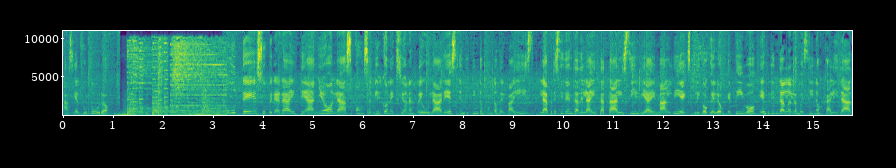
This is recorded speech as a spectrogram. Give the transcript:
hacia el futuro. UTE superará este año las 11.000 conexiones regulares en distintos puntos del país. La presidenta de la estatal, Silvia Emaldi, explicó que el objetivo es brindarle a los vecinos calidad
